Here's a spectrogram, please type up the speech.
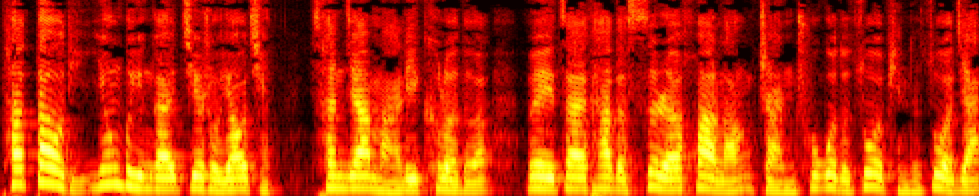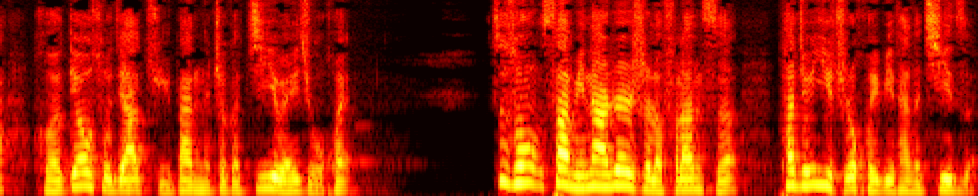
他到底应不应该接受邀请。参加玛丽·克洛德为在他的私人画廊展出过的作品的作家和雕塑家举办的这个鸡尾酒会。自从萨米娜认识了弗兰茨，他就一直回避他的妻子。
